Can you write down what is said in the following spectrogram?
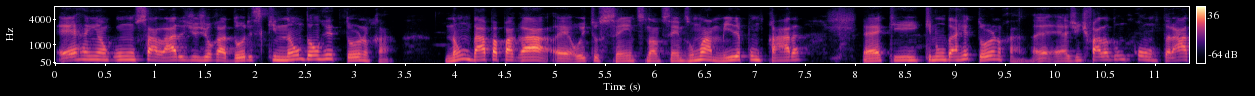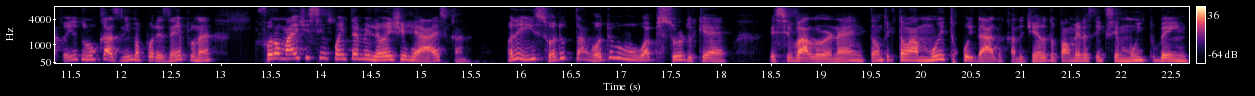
erra em alguns salários de jogadores que não dão retorno, cara. Não dá para pagar é, 800, 900, uma milha para um cara é, que, que não dá retorno, cara. É, é, a gente fala de um contrato aí do Lucas Lima, por exemplo, né? Foram mais de 50 milhões de reais, cara. Olha isso, olha o, olha o absurdo que é esse valor, né? Então tem que tomar muito cuidado, cara. O dinheiro do Palmeiras tem que ser muito bem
